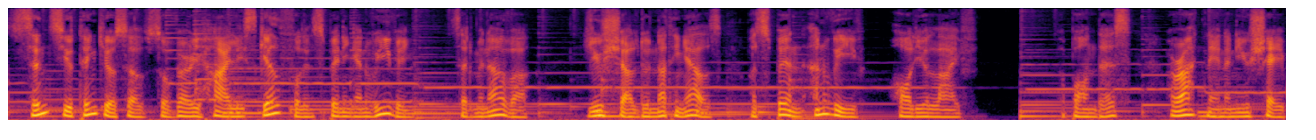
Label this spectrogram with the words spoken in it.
Since you think yourself so very highly skillful in spinning and weaving, said Minerva, you shall do nothing else but spin and weave all your life. Upon this, Arachne in a new shape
